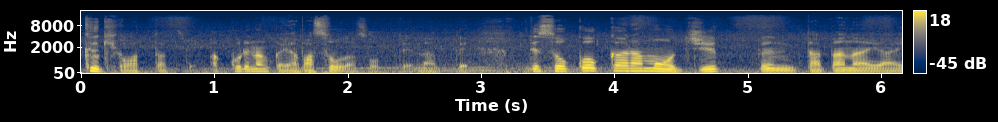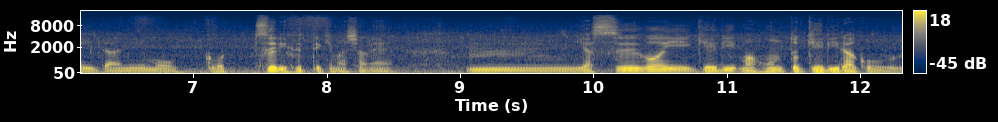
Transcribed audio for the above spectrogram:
空気変わったって。あこれなんかやばそうだぞってなって。でそこからもう10分経たない間にもうごっつり降ってきましたね。うんいやすごいゲリまあほんとゲリラ豪雨。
